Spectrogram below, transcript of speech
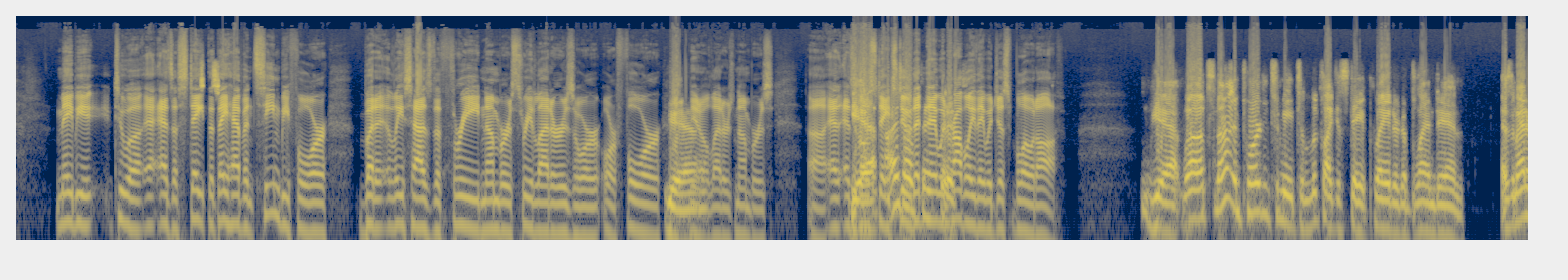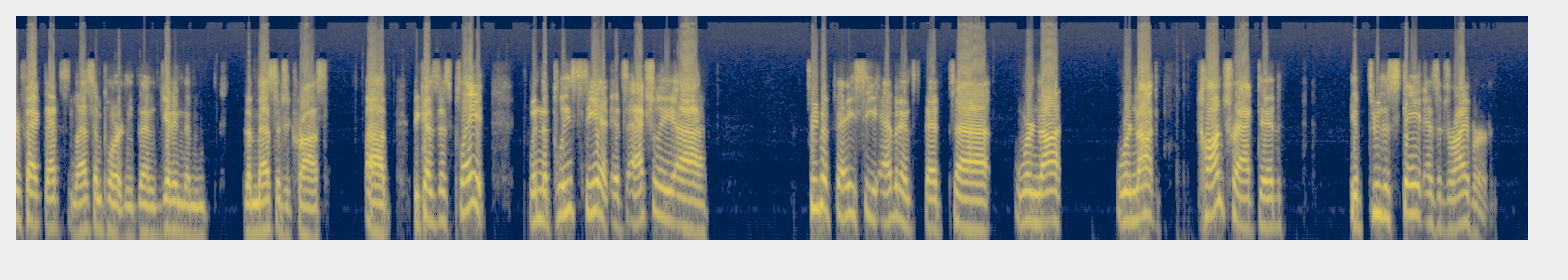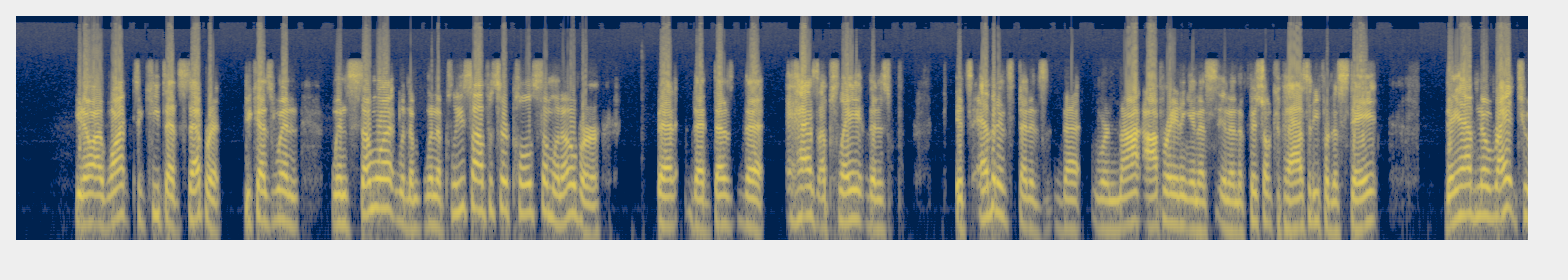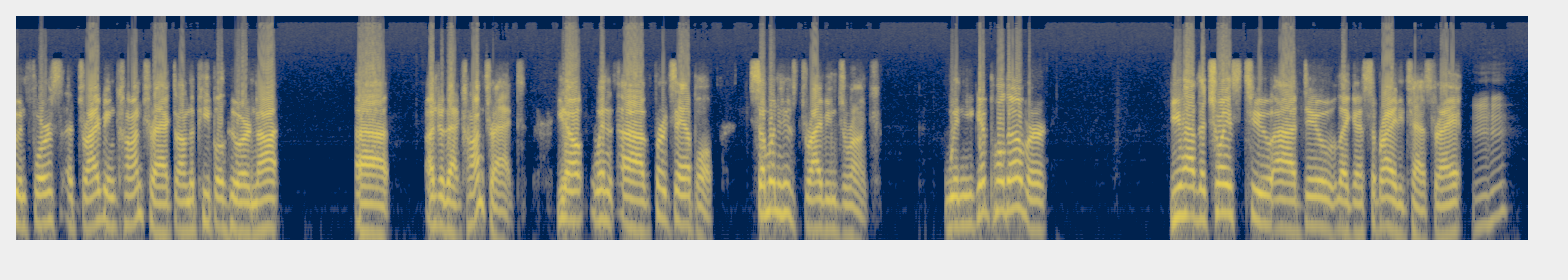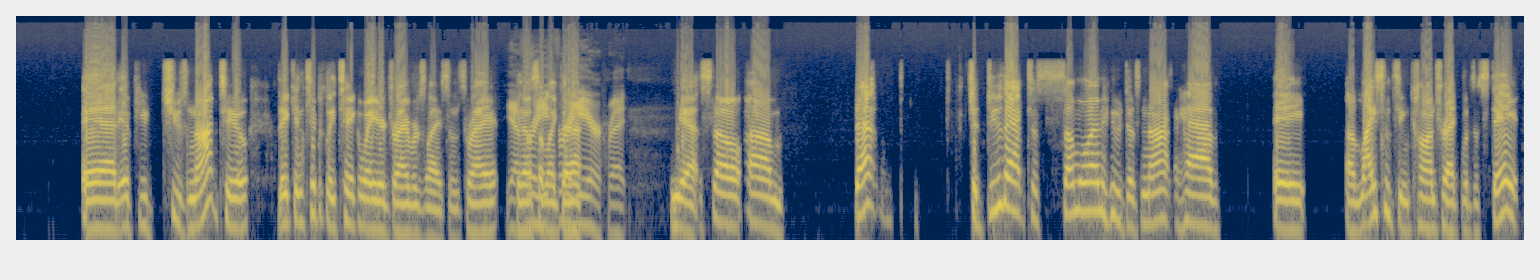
maybe to a as a state that they haven't seen before but it at least has the three numbers three letters or or four yeah. you know letters numbers uh, as, as yeah, most states I do that they would probably they would just blow it off yeah well it's not important to me to look like a state plate or to blend in as a matter of fact that's less important than getting the the message across uh, because this plate, when the police see it, it's actually uh, prima facie evidence that uh, we're not we're not contracted through the state as a driver. You know, I want to keep that separate because when when someone when the when a police officer pulls someone over that that does that has a plate that is it's evidence that it's that we're not operating in a in an official capacity for the state they have no right to enforce a driving contract on the people who are not uh, under that contract. You know, when, uh, for example, someone who's driving drunk, when you get pulled over, you have the choice to uh, do like a sobriety test, right? Mm-hmm. And if you choose not to, they can typically take away your driver's license, right? Yeah, you know, for, something a, like for that. a year, right? Yeah. So um, that to do that to someone who does not have a a licensing contract with the state,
